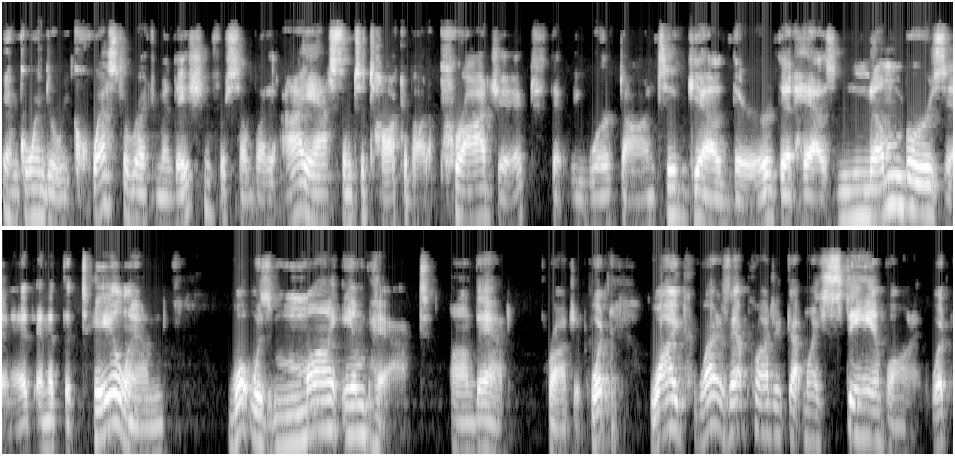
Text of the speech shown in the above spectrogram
am going to request a recommendation for somebody, I ask them to talk about a project that we worked on together that has numbers in it, and at the tail end, what was my impact on that project? What why why does that project got my stamp on it? What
